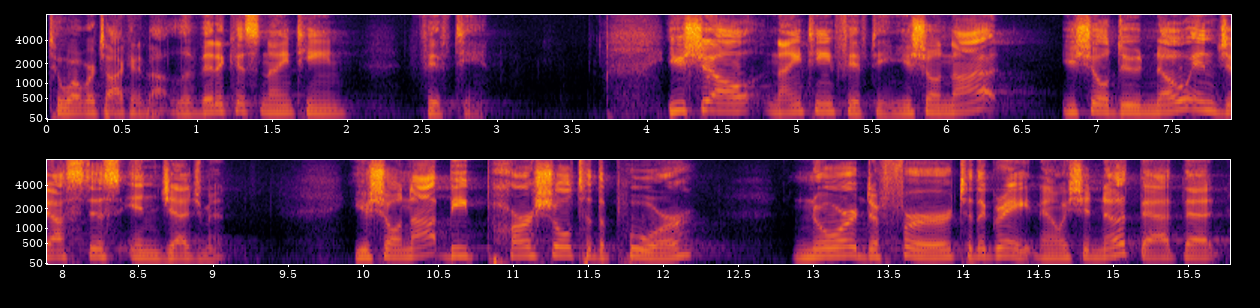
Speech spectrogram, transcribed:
to what we're talking about Leviticus 19 15. You shall, 1915, you shall not, you shall do no injustice in judgment. You shall not be partial to the poor, nor defer to the great. Now we should note that, that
